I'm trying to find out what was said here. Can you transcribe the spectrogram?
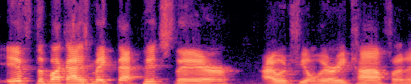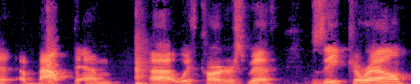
if the Buckeyes make that pitch there, I would feel very confident about them uh, with Carter Smith. Zeke Correll,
